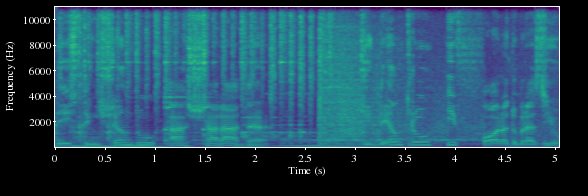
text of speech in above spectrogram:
Destrinchando a Charada. De dentro e fora do Brasil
